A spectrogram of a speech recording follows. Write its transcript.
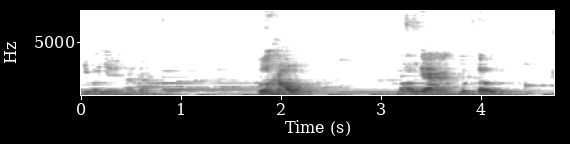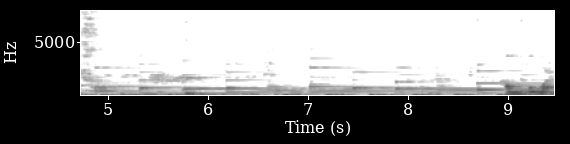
Chỉ có vậy thôi đó. Cửa hậu. Mở ra bức tường Không có quạt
